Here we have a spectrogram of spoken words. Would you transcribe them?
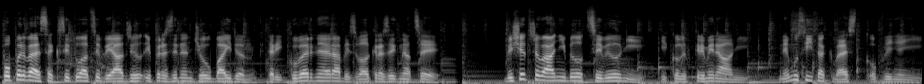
Poprvé se k situaci vyjádřil i prezident Joe Biden, který guvernéra vyzval k rezignaci. Vyšetřování bylo civilní, nikoli kriminální. Nemusí tak vést k obvinění.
